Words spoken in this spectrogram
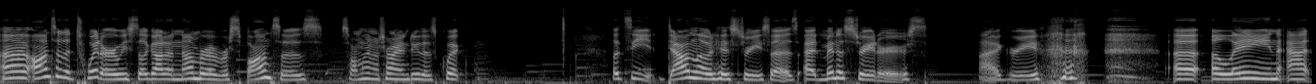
Uh, on to the Twitter, we still got a number of responses, so I'm gonna try and do this quick. Let's see. Download history says administrators. I agree. uh, Elaine at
